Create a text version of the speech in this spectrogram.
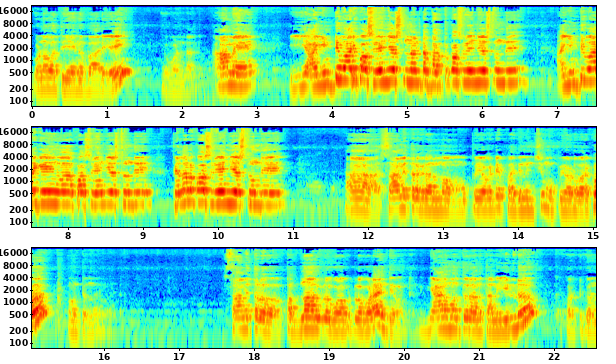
గుణవతి అయిన భార్య అయి ఉండాలి. ఆమె ఈ ఆ ఇంటి వారి కోసం ఏం చేస్తుందంట? భర్త కోసం ఏం చేస్తుంది? ఆ ఇంటి వారికి ఏం కోసం ఏం చేస్తుంది? పిల్లల కోసం ఏం చేస్తుంది? ఆ గ్రంథం ముప్పై ఒకటి పది నుంచి ముప్పై ఒకటి వరకు ఉంటుందన్నమాట. సామెతలు పద్నాలుగులో ఒకటిలో కూడా అంతే ఉంటుంది. జ్ఞానవంతురాలు తన ఇల్లు పట్టుకొని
